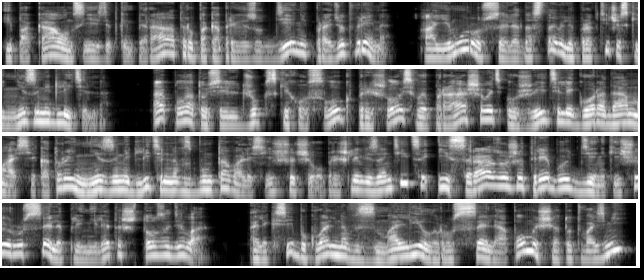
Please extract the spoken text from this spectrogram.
И пока он съездит к императору, пока привезут денег, пройдет время. А ему Русселя доставили практически незамедлительно. Оплату сельджукских услуг пришлось выпрашивать у жителей города Амаси, которые незамедлительно взбунтовались, еще чего, пришли византийцы и сразу же требуют денег, еще и Русселя пленили, это что за дела? Алексей буквально взмолил Русселя о помощи, а тут возьми,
